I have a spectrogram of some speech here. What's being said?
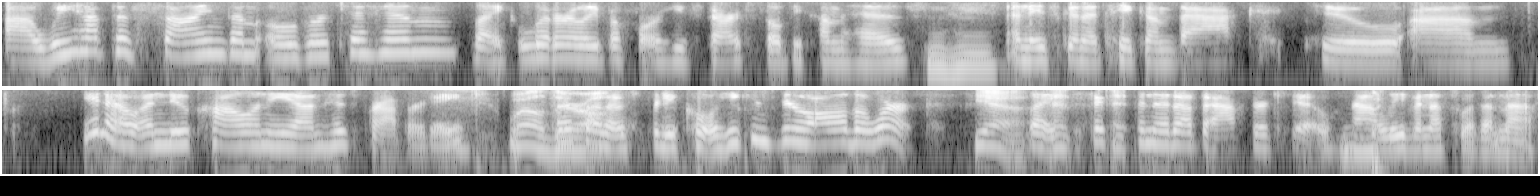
Uh, we have to sign them over to him, like literally before he starts, they'll become his, and he's going to take them back to, um, you know, a new colony on his property. Well, I thought all- that was pretty cool. He can do all the work Yeah, like and- fixing it up after too, not leaving us with a mess.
